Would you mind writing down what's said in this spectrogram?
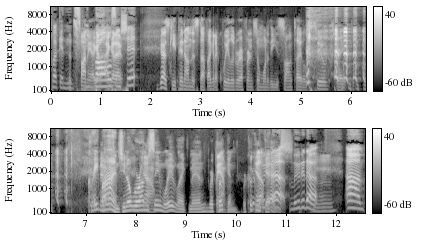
fucking That's funny. I got- I balls gotta- and shit. You guys keep hitting on this stuff. I got a Quaalude reference in one of these song titles too. It's great. Great minds, you know, we're on Yeah. the same wavelength, man. We're Damn. cooking. We're cooking Yeah. with Loot it up, gas. loot it up. Mhm. Um,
